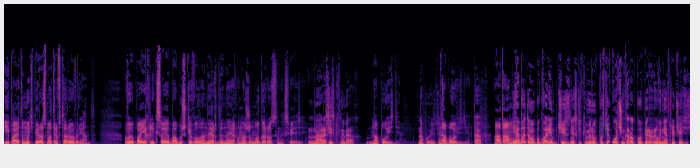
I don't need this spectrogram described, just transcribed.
И поэтому мы теперь рассмотрим второй вариант. Вы поехали к своей бабушке в ЛНР, ДНР. У нас же много родственных связей. На российских номерах? На поезде. На поезде. На поезде. Так. А там... И об этом мы поговорим через несколько минут после очень короткого перерыва. Не отключайтесь.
